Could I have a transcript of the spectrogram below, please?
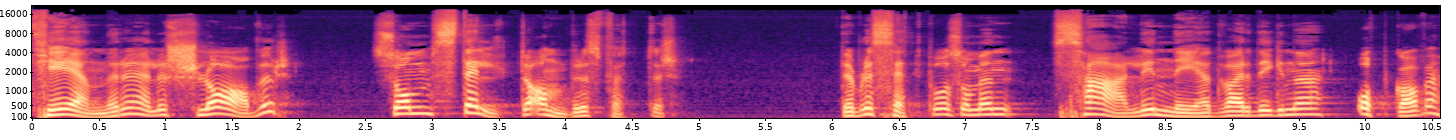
tjenere eller slaver som stelte andres føtter. Det ble sett på som en særlig nedverdigende oppgave.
